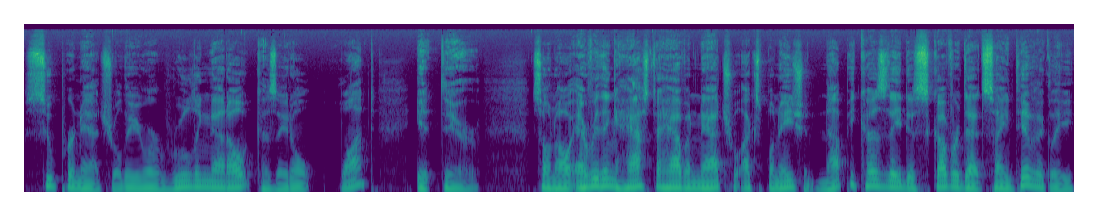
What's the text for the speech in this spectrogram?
supernatural. They are ruling that out because they don't want it there. So now everything has to have a natural explanation, not because they discovered that scientifically,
